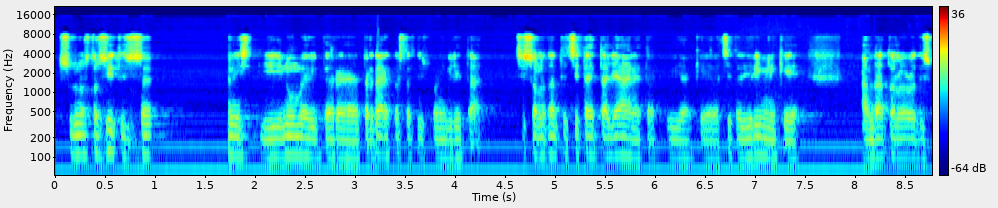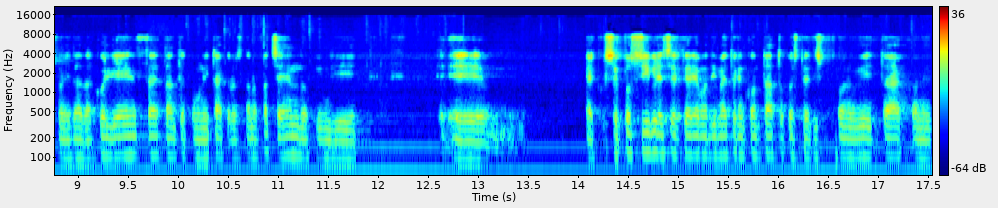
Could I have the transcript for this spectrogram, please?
sul nostro sito ci sono i, i numeri per, per, dare questa disponibilità. Ci sono tante città italiane, tra cui anche la città di Rimini, che hanno dato la loro disponibilità d'accoglienza e tante comunità che lo stanno facendo, quindi e, ecco, se possibile cercheremo di mettere in contatto queste disponibilità con il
